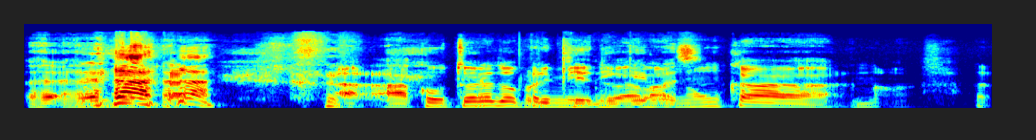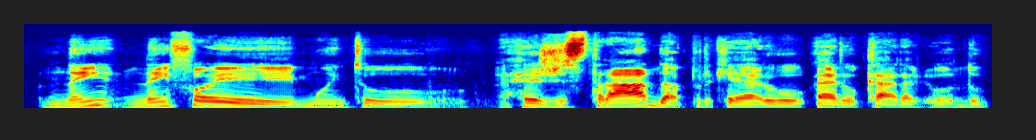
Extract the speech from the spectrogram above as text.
a, a cultura do oprimido, ela vai- nunca nem, nem foi muito registrada, porque era o, era o cara, o, do-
